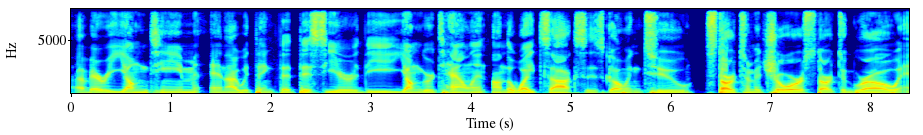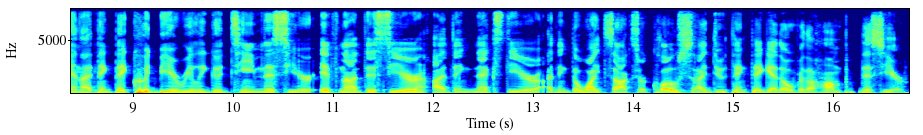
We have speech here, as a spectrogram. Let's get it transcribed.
a very young team, and I would think that this year the younger talent on the White Sox is going to start to mature, start to grow, and I think they could be a really good team this year. If not this year, I think next year. I think the White Sox are close. I do think they get over the hump this year.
